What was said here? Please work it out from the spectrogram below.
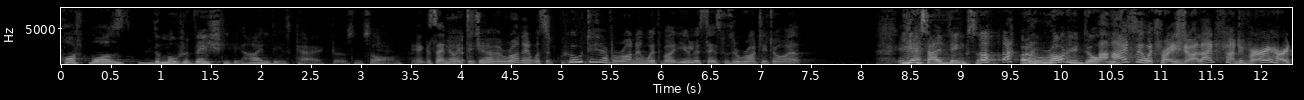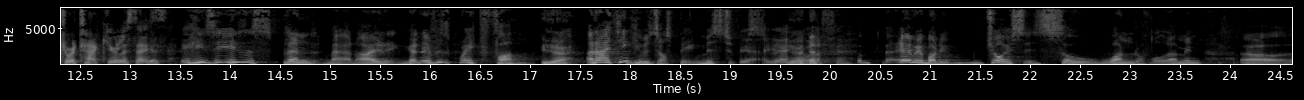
What was the motivation behind these characters and so on? Yeah, because I know. Yeah. Did you have a run-in? Was it who did you have a run-in with about Ulysses? Was it Roddy Doyle? Yes, I think so. uh, Roddy Doyle. I'd be with Roddy Doyle. I'd find it very hard to attack Ulysses. Yes. He's, he's a splendid man, I think, and it was great fun. Yeah. And I think he was just being mischievous. Yeah, yeah, yeah. Was, yeah. Everybody, Joyce is so wonderful. I mean, uh,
